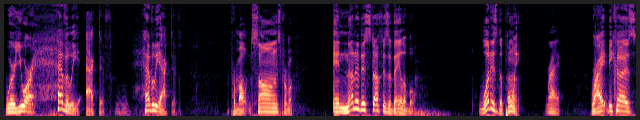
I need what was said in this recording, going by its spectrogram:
where you are heavily active, mm-hmm. heavily active, promoting songs, promote and none of this stuff is available. What is the point? right, right? Because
